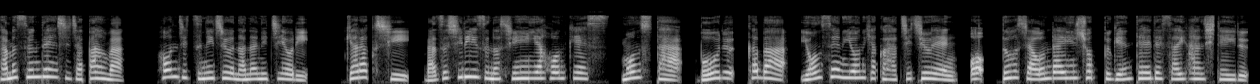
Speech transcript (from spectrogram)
サムスン電子ジャパンは、本日27日より、ギャラクシー、バズシリーズの新イヤホンケース、モンスター、ボール、カバー4480円を同社オンラインショップ限定で再販している。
